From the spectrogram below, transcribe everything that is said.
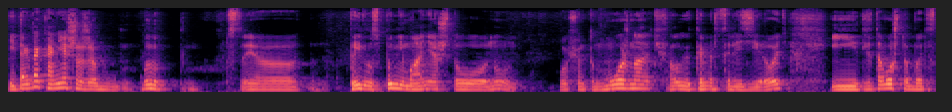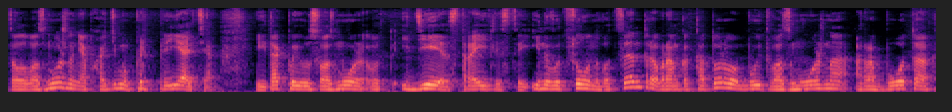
И тогда, конечно же, было, э, появилось понимание, что ну, в общем-то, можно технологию коммерциализировать. И для того, чтобы это стало возможно, необходимо предприятие. И так появилась возможно, вот, идея строительства инновационного центра, в рамках которого будет возможна работа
